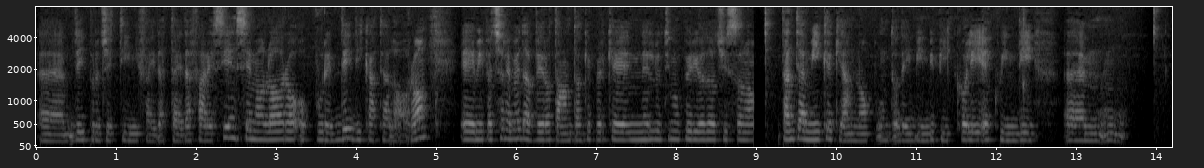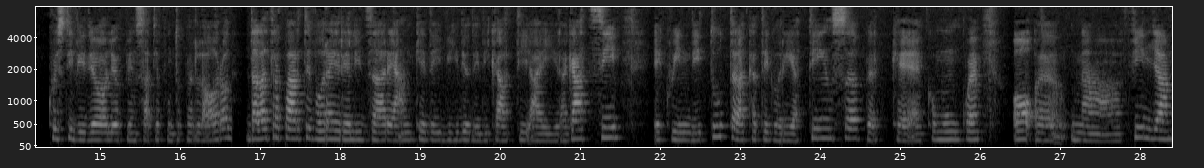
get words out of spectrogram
eh, dei progettini fai da te da fare sia insieme a loro oppure dedicate a loro e mi piacerebbe davvero tanto anche perché nell'ultimo periodo ci sono tante amiche che hanno appunto dei bimbi piccoli e quindi ehm, questi video li ho pensati appunto per loro. Dall'altra parte vorrei realizzare anche dei video dedicati ai ragazzi e quindi tutta la categoria teens perché comunque ho eh, una figlia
